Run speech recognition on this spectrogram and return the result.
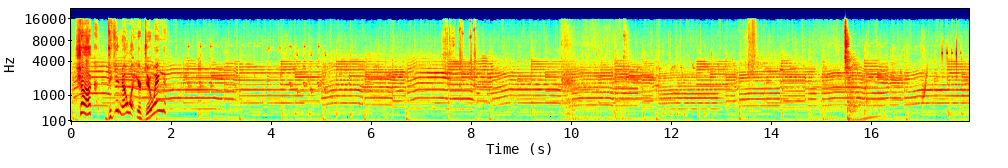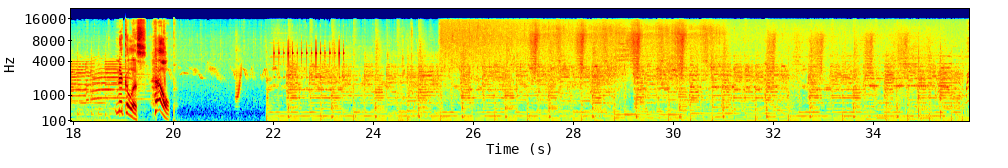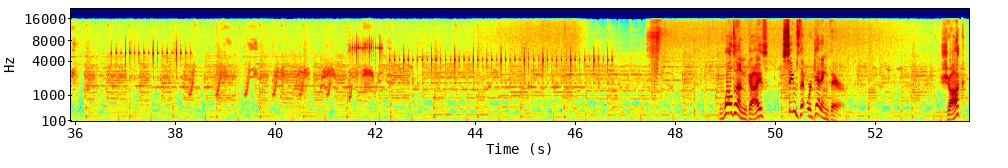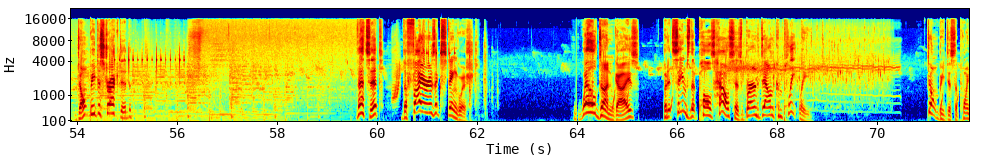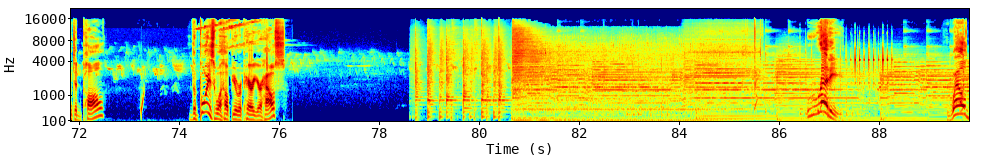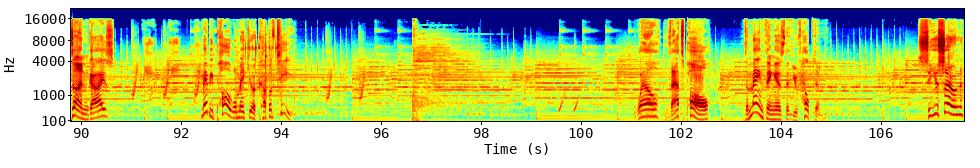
Jacques, do you know what you're doing? Nicholas, help! Well done, guys. Seems that we're getting there. Jacques, don't be distracted. That's it. The fire is extinguished. Well done, guys. But it seems that Paul's house has burned down completely. Don't be disappointed, Paul. The boys will help you repair your house. Ready! Well done, guys! Maybe Paul will make you a cup of tea. Well, that's Paul. The main thing is that you've helped him. See you soon!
